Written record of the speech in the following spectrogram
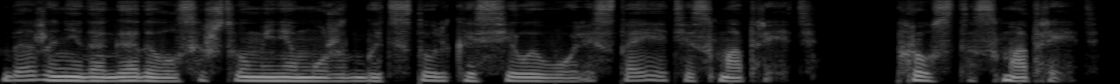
Даже не догадывался, что у меня может быть столько силы воли стоять и смотреть. Просто смотреть.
